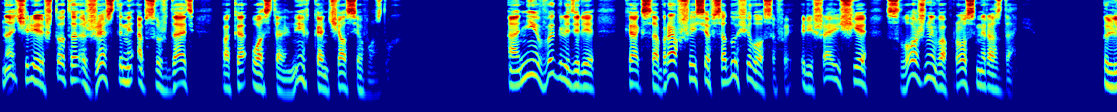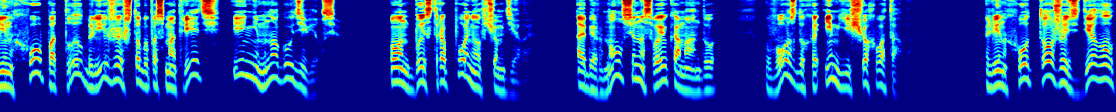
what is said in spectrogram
начали что-то жестами обсуждать, пока у остальных кончался воздух. Они выглядели как собравшиеся в саду философы, решающие сложный вопрос мироздания. Лин Хо подплыл ближе, чтобы посмотреть, и немного удивился. Он быстро понял, в чем дело. Обернулся на свою команду. Воздуха им еще хватало. Лин Хо тоже сделал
